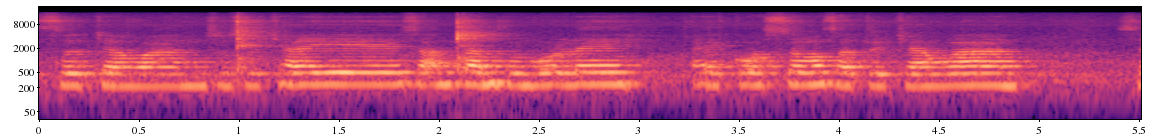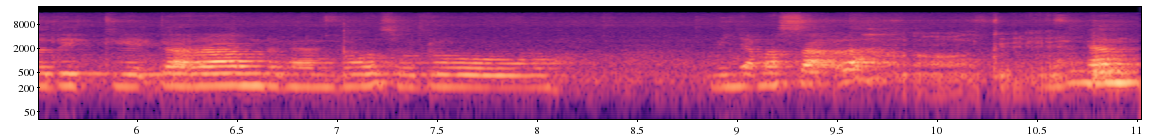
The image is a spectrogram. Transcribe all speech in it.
secawan susu cair, santan pun boleh, air kosong satu cawan, sedikit garam dengan dua sudu minyak masak lah, Ah, Okey. dengan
